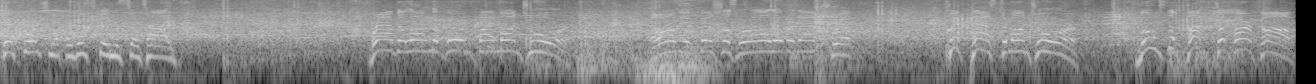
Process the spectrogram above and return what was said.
They're fortunate that this game is still tied. Grabbed along the boards by Montour. Oh, the officials were all over that trip. Quick pass to Montour. Moves the puck to Barkov.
